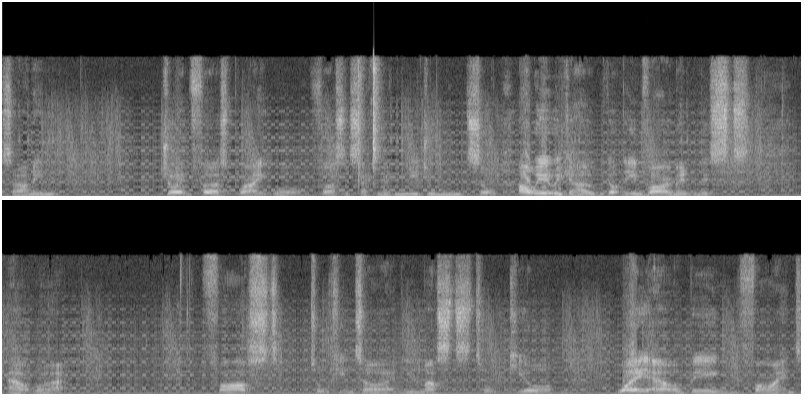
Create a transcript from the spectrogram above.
So I mean, joint first plate, well, first and second with Nigel Mansell. Oh, here we go. We got the environmentalists outright. fast talking time. You must talk your way out of being fined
